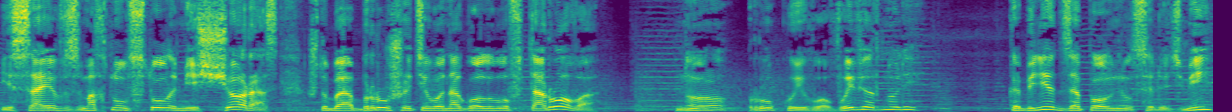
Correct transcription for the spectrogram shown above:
Исаев взмахнул стулом еще раз, чтобы обрушить его на голову второго, но руку его вывернули. Кабинет заполнился людьми.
